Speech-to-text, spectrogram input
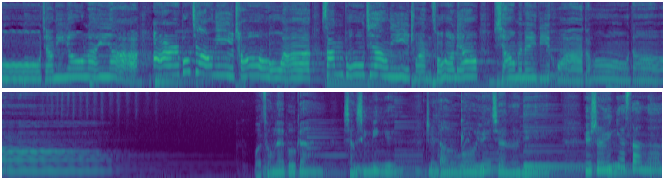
不叫你又来呀，二不叫你愁啊，三不叫你穿错了小妹妹的花兜兜。我从来不敢相信命运，直到我遇见了你。于是云也散了，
